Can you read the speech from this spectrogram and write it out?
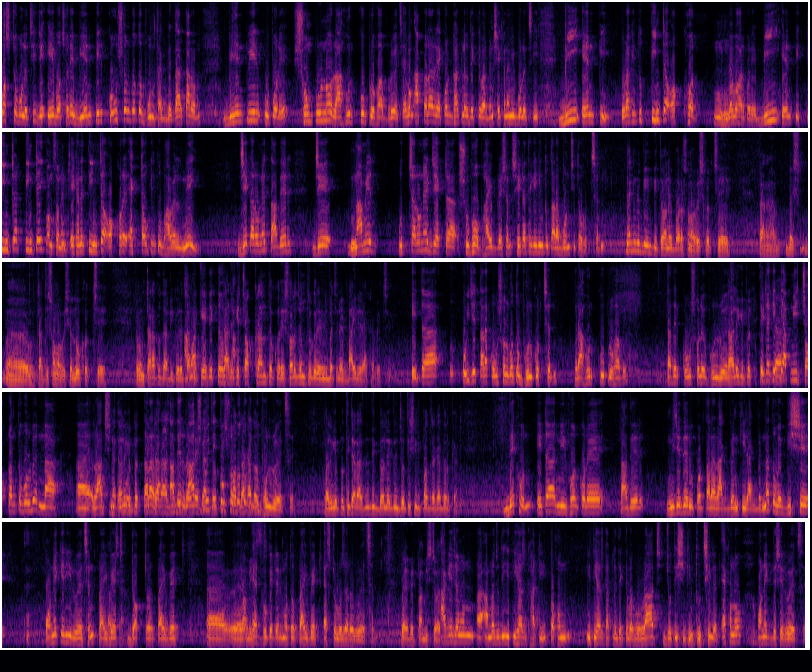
স্পষ্ট বলেছি যে এ বছরে বিএনপির কৌশলগত ভুল থাকবে। তার কারণ বিএনপির উপরে সম্পূর্ণ রাহুর কুপ্রভাব রয়েছে এবং আপনারা রেকর্ড ঘাটলেও দেখতে পারবেন সেখানে আমি বলেছি বিএনপি ওরা কিন্তু তিনটা অক্ষর ব্যবহার করে। বিএনপি তিনটার তিনটাই কনসোনেন্ট এখানে তিনটা অক্ষরের একটাও কিন্তু ভাওয়েল নেই। যে কারণে তাদের যে নামের উচ্চারণের যে একটা শুভ ভাইব্রেশন সেটা থেকে কিন্তু তারা বঞ্চিত হচ্ছেন। না কিন্তু বিএনপি তো অনেক বড় সমাবেশ করছে তারা বেশ তাদের সমাবেশে লোক হচ্ছে এবং তারা তো দাবি করে তাদেরকে দেখতে তাদেরকে চক্রান্ত করে ষড়যন্ত্র করে নির্বাচনের বাইরে রাখা হয়েছে। এটা ওই যে তারা কৌশলগত ভুল করছেন রাহুর কুপ্রভাবে তাদের কৌশলে ভুল রয়েছে। তাহলে কি এটাকে কি আপনি চক্রান্ত বলবেন না রাজনীতি তারা রাজনৈতিক তাদের রাজনৈতিক কৌশলগত কিন্তু ভুল রয়েছে। তাহলে কি প্রতিটা রাজনৈতিক দলে একজন জ্যোতিষীর পদ রাখা দরকার? দেখুন এটা নির্ভর করে তাদের নিজেদের উপর তারা রাখবেন কি রাখবেন না তবে বিশ্বে অনেকেরই রয়েছেন প্রাইভেট। Doctor private. অ্যাডভোকেটের মতো প্রাইভেট অ্যাস্ট্রোলজারও রয়েছেন প্রাইভেট পামিস্ট আগে যেমন আমরা যদি ইতিহাস ঘাটি তখন ইতিহাস ঘাটলে দেখতে পারব রাজ জ্যোতিষী কিন্তু ছিলেন এখনও অনেক দেশে রয়েছে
